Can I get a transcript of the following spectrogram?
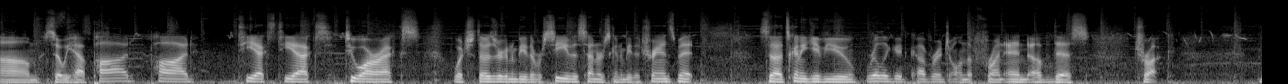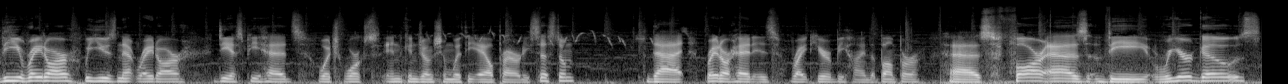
Um, so we have pod, pod, TX, TX, 2RX, which those are going to be the receive, the center is going to be the transmit. So that's going to give you really good coverage on the front end of this truck. The radar, we use Net Radar DSP heads, which works in conjunction with the AL priority system. That radar head is right here behind the bumper. As far as the rear goes,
